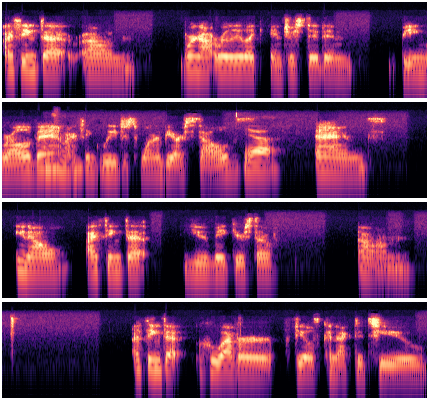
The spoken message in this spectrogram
I think that um we're not really like interested in being relevant. Mm-hmm. I think we just want to be ourselves. Yeah. And, you know, I think that you make yourself, um, I think that whoever feels connected to you,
